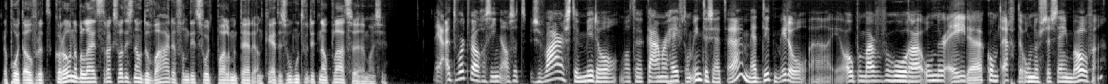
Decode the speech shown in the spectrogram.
rapport over het coronabeleid straks. Wat is nou de waarde van dit soort parlementaire enquêtes? Hoe moeten we dit nou plaatsen, Marcia? Nou ja, het wordt wel gezien als het zwaarste middel wat de Kamer heeft om in te zetten. Hè? Met dit middel, uh, openbaar verhoren, onder Ede, komt echt de onderste steen boven.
